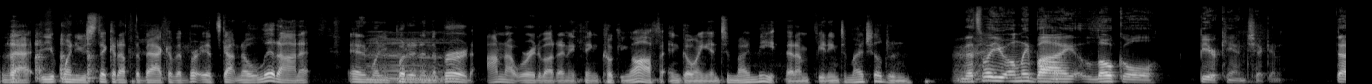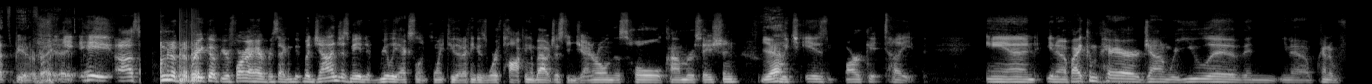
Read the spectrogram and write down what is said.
that you, when you stick it up the back of the bird, it's got no lid on it. And when you put it in the Ah. bird, I'm not worried about anything cooking off and going into my meat that I'm feeding to my children. That's why you only buy local beer can chicken. That's beautiful. Hey, hey, so I'm going to break up your format here for a second, but John just made a really excellent point too that I think is worth talking about just in general in this whole conversation, Yeah. which is market type. And you know, if I compare John where you live in, you know, kind of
